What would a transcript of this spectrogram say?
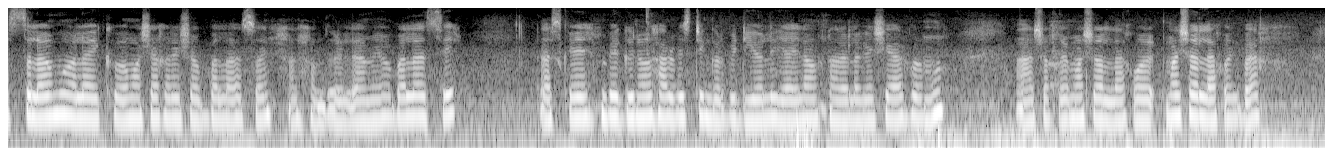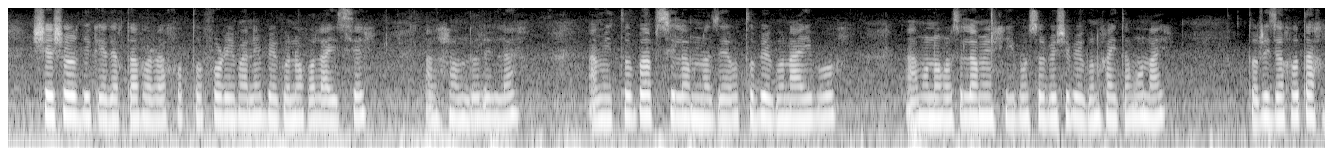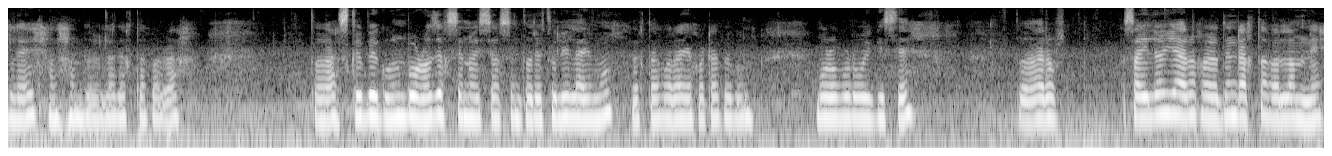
আসসালামু আলাইকুম, আশা করি সব ভালো আছেন। আলহামদুলিল্লাহ, আমিও ভালো আছি। আজকে বেগুনের হারভেস্টিংয়ের ভিডিও লিয়ে আইলাম আপনারা লগে শেয়ার করব আর সকলে মাসাল্লাহ মাসাল্লাহ কইবা, শেষের দিকে দেখতে পারা কত পরিমাণে বেগুন ফল আইছে। আলহামদুলিল্লাহ, আমি তো ভাবছিলাম না যে অত বেগুন আইব। মনে করছিলাম এই বছর বেশি বেগুন খাইতামও নাই। তো রিজাকও থাকলে আলহামদুলিল্লাহ দেখতে পারা। তো আজকে বেগুন বড় দেখছেন হয়েছে আছেন তোরে তুলি লাইমো। দেখতে পারা একটা বেগুন বড় বড় হয়ে গেছে। তো আর চাইলেও আর কয়েকদিন রাখতে পারলাম নে?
